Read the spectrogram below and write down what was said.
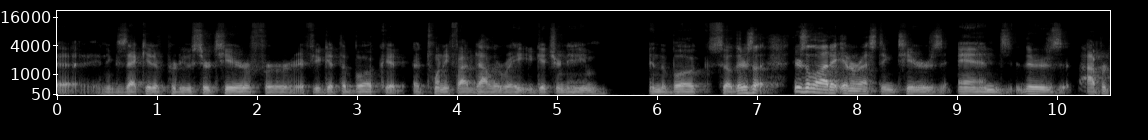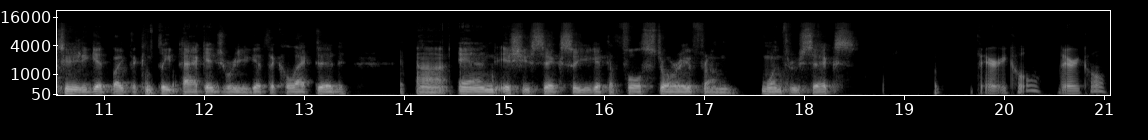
a an executive producer tier for if you get the book at a twenty five dollar rate, you get your name in the book. So there's a there's a lot of interesting tiers, and there's opportunity to get like the complete package where you get the collected uh, and issue six, so you get the full story from one through six. Very cool. Very cool.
